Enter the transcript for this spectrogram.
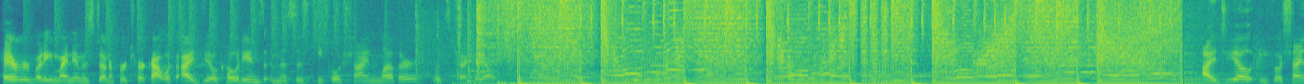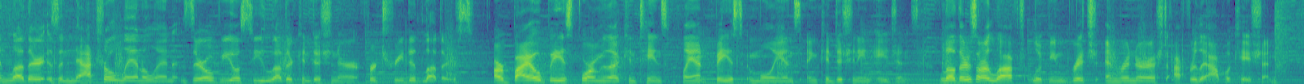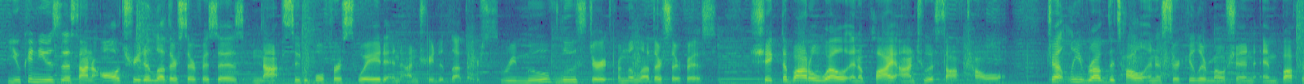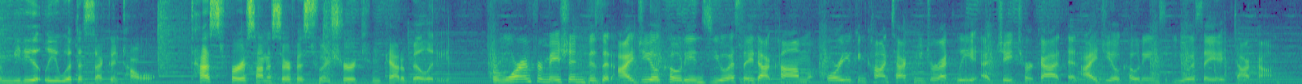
Hey everybody, my name is Jennifer Turcotte with IGL Coatings and this is EcoShine Leather. Let's check it out. IGL EcoShine Leather is a natural lanolin, zero VOC leather conditioner for treated leathers. Our bio-based formula contains plant-based emollients and conditioning agents. Leathers are left looking rich and renourished after the application. You can use this on all treated leather surfaces not suitable for suede and untreated leathers. Remove loose dirt from the leather surface, shake the bottle well and apply onto a soft towel. Gently rub the towel in a circular motion and buff immediately with a second towel. Test first on a surface to ensure compatibility. For more information, visit iglcoatingsusa.com or you can contact me directly at jturcotte at iglcoatingsusa.com.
